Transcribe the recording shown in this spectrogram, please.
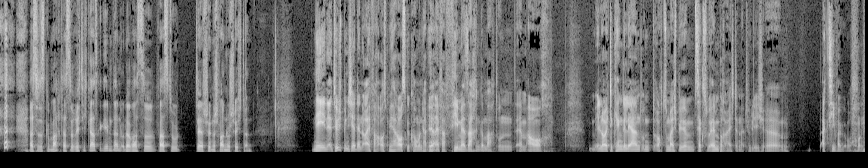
Hast du das gemacht? Hast du richtig Gas gegeben dann oder warst du, warst du der schöne Schwan nur schüchtern? Nee, natürlich bin ich ja dann einfach aus mir herausgekommen und habe Ja. dann einfach viel mehr Sachen gemacht und ähm, auch Leute kennengelernt und auch zum Beispiel im sexuellen Bereich dann natürlich ähm, aktiver geworden.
